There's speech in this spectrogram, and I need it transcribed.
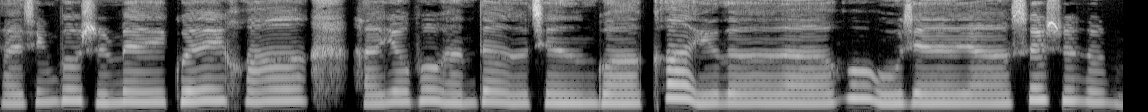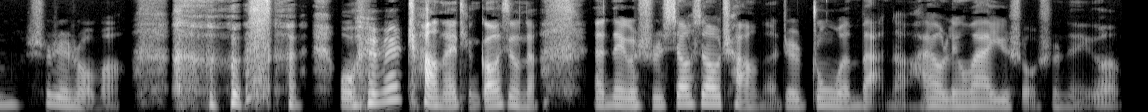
爱情不是玫瑰花，还有不安的牵挂，快乐啊，误解呀，随时是这首吗？我觉得唱的也挺高兴的。呃，那个是潇潇唱的，这是中文版的。还有另外一首是那个。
